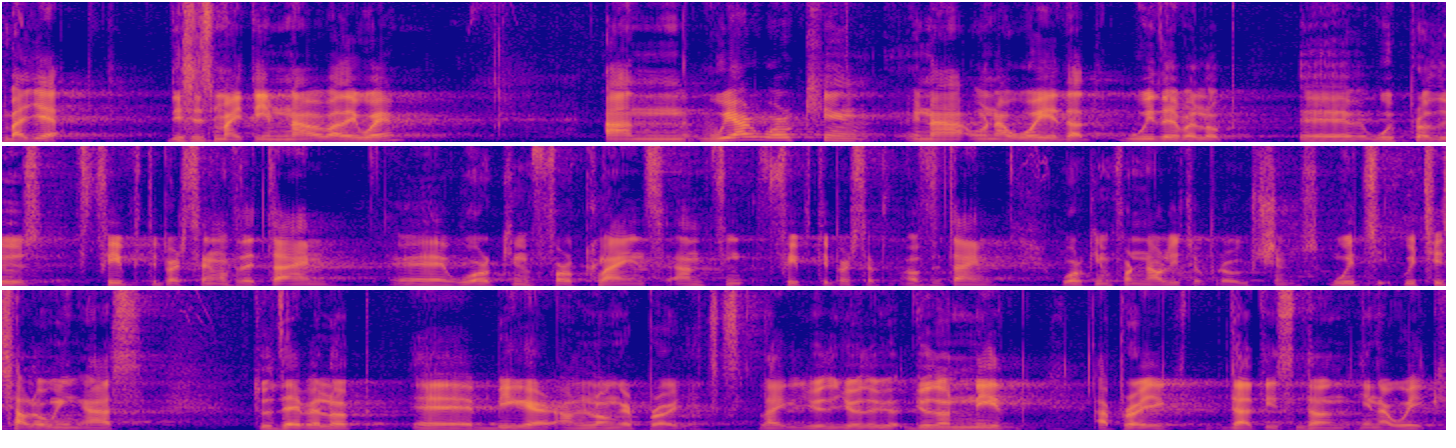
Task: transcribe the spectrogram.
But yeah, this is my team now, by the way. And we are working in a, in a way that we develop, we produce 50% of the time uh, working for clients and 50% of the time working for knowledge productions, which, which is allowing us to develop uh, bigger and longer projects. Like you, you, you don't need a project that is done in a week.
